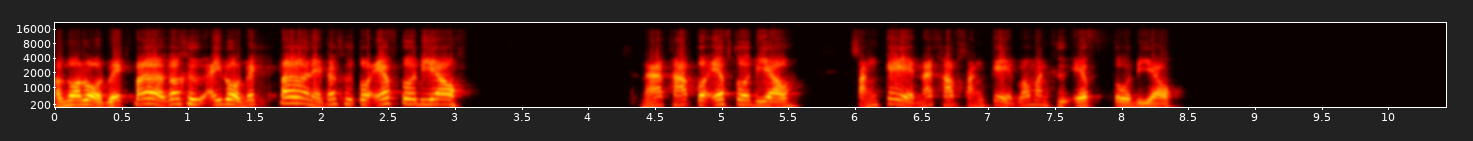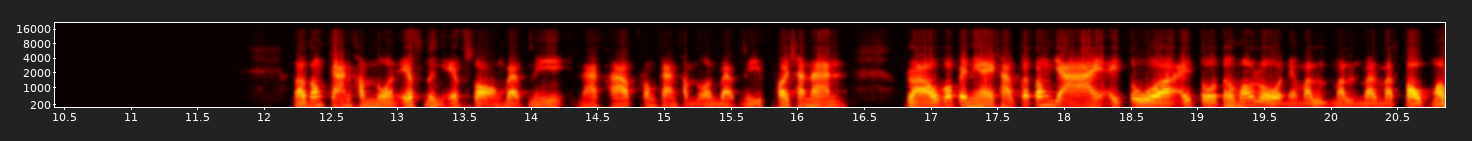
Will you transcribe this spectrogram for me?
คำนวณโหลดเวกเตอร์ก็คือไอโหลดเวกเตอร์เนี่ยก็คือตัว f ตัวเดียวนะครับตัว f ตัวเดียว สังเกตนะครับ สังเกตว่ามันคือ f ตัวเดียว เราต้องการคำนวณ f 1 f 2 แบบนี้นะครับต้องการคำนวณแบบนี้ เพราะฉะนั้นเราก็เป็นไงครับก็ต้องย้ายไอตัวไอตัว thermal load เนี่ยมันมันมันมาตบมา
